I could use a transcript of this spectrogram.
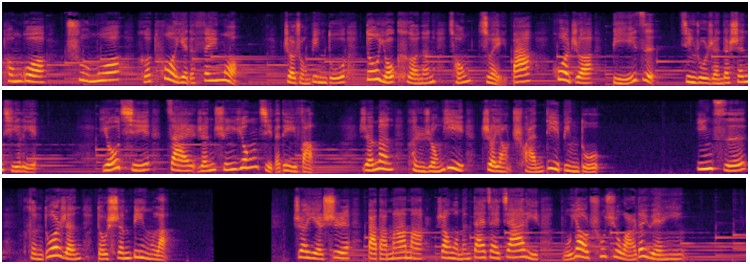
通过触摸和唾液的飞沫，这种病毒都有可能从嘴巴或者鼻子进入人的身体里。尤其在人群拥挤的地方，人们很容易这样传递病毒，因此很多人都生病了。这也是爸爸妈妈让我们待在家里，不要出去玩的原因。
